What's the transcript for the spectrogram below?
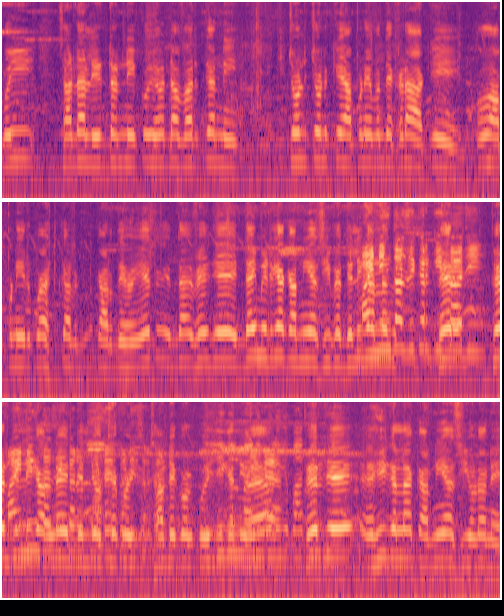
ਕੋਈ ਸਾਡਾ ਲੀਡਰ ਨਹੀਂ ਕੋਈ ਸਾਡਾ ਵਰਕਰ ਨਹੀਂ ਚੁਣ ਚੁਣ ਕੇ ਆਪਣੇ ਬੰਦੇ ਖੜਾ ਕੇ ਉਹ ਆਪਣੀ ਰਿਕੁਐਸਟ ਕਰ ਕਰਦੇ ਹੋਏ ਇਹ ਤੇ ਇਦਾਂ ਫਿਰ ਜੇ ਇਦਾਂ ਹੀ ਮੀਟਿੰਗਾਂ ਕਰਨੀਆਂ ਸੀ ਫਿਰ ਦਿੱਲੀ ਕਰ Mining ਲੈਂਦੇ। ਦਾ ਜ਼ਿਕਰ ਕੀਤਾ ਫਿਰ- ਜੀ, ਫਿਰ Mining ਦਿੱਲੀ ਦਾ ਕਰ ਲੈ ਜ਼ਿਕਰ ਦਿੱਲੀ ਉੱਥੇ ਤੁਹਾਡੇ ਕੋਈ ਤੁਹਾਡੀ ਸਾਡੇ ਕੋਲ ਕੋਈ ਜ਼ਿਕਰ ਨਹੀਂ ਹੋਇਆ ਫਿਰ ਜੇ ਇਹੀ ਗੱਲਾਂ ਕਰਨੀਆਂ ਸੀ ਉਹਨਾਂ ਨੇ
